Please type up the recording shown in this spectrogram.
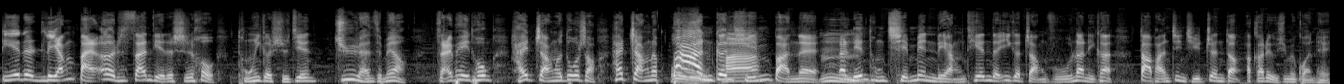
跌了两百二十三点的时候，同一个时间居然怎么样？宅配通还涨了多少？还涨了半根停板呢。嗯、那连同前面两天的一个涨幅，那你看大盘近期震荡，阿卡里有什么关系？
